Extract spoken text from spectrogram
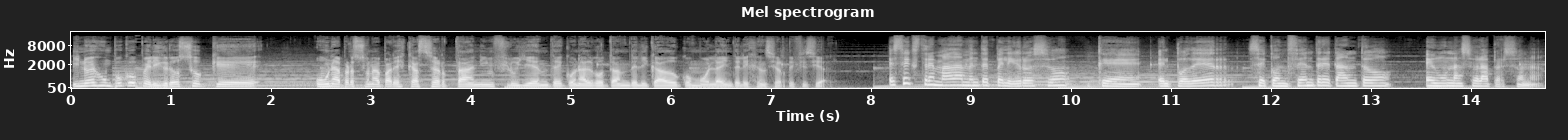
¿Y no es un poco peligroso que una persona parezca ser tan influyente con algo tan delicado como la inteligencia artificial? Es extremadamente peligroso que el poder se concentre tanto en una sola persona.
